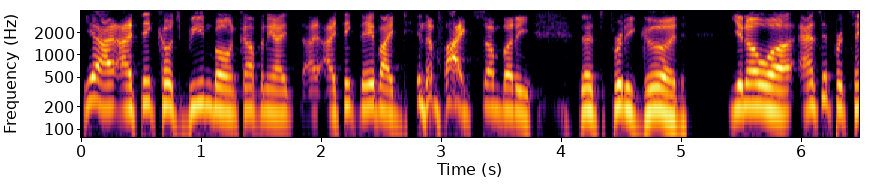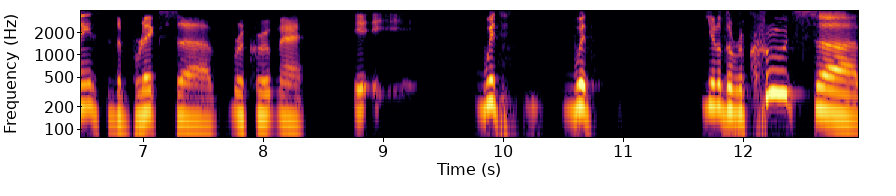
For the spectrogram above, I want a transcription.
Yeah, I, I think Coach Bedenbaugh and company, I, I, think they've identified somebody that's pretty good. You know, uh, as it pertains to the Brix uh, recruitment, it, with with you know the recruits, uh,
